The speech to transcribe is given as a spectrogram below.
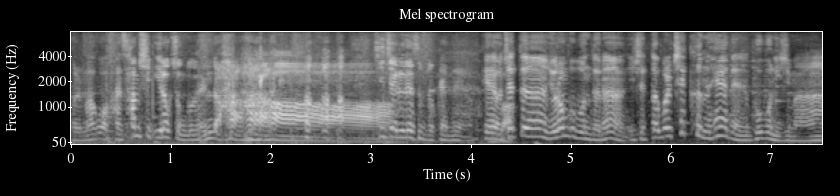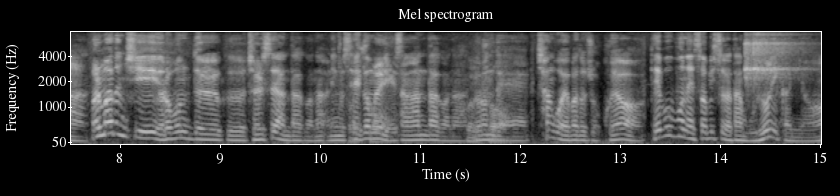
얼마고 한 31억 정도 된다. 야. 진짜 이래 됐으면 좋겠네요. 예, 어쨌든 이런 부분들은 이제 더블 체크는 해야 되는 부분이지만 얼마든지 여러분들 그 절세한다거나 아니면 세금을 그렇죠. 예상한다거나 그렇죠. 이런데 참고해봐도 좋고요. 대부분의 서비스가 다 무료니까요.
